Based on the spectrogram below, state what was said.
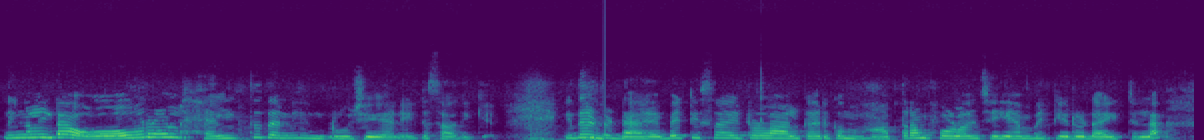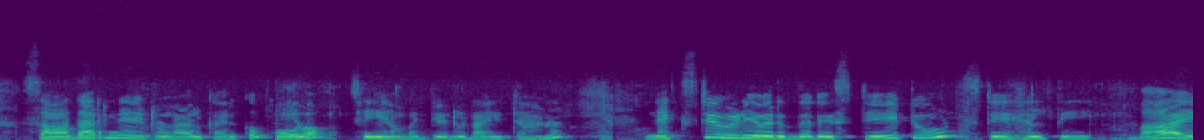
നിങ്ങളുടെ ഓവറോൾ ഹെൽത്ത് തന്നെ ഇമ്പ്രൂവ് ചെയ്യാനായിട്ട് സാധിക്കും. ഇത് ഡയബറ്റീസ് ആയിട്ടുള്ള ആൾക്കാർക്ക് മാത്രം ഫോളോ ചെയ്യാൻ പറ്റിയ ഒരു ഡയറ്റ് അല്ല സാധാരണയായിട്ടുള്ള ആൾക്കാർക്കും ഫോളോ ചെയ്യാൻ പറ്റിയ പറ്റിയൊരു ഡയറ്റാണ് നെക്സ്റ്റ് വീഡിയോ വരുന്നത് stay tuned stay healthy bye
